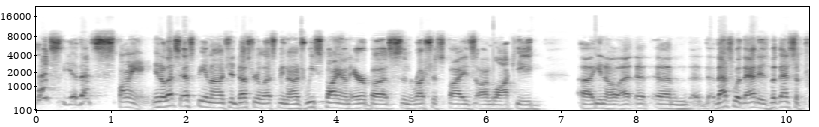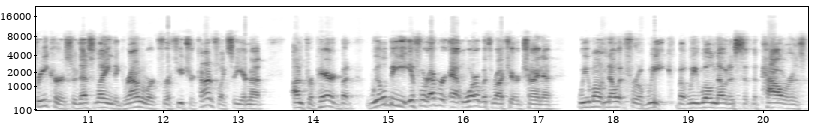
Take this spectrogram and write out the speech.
That's yeah, that's spying. You know, that's espionage, industrial espionage. We spy on Airbus, and Russia spies on Lockheed. Uh, you know, uh, um, that's what that is. But that's a precursor. That's laying the groundwork for a future conflict. So you're not unprepared. But we'll be, if we're ever at war with Russia or China, we won't know it for a week, but we will notice that the power is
